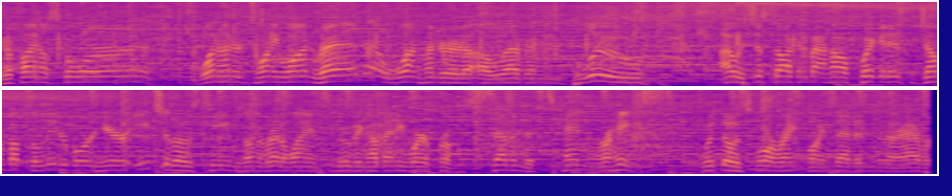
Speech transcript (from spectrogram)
Your final score 121 red, 111 blue. I was just talking about how quick it is to jump up the leaderboard here. Each of those teams on the Red Alliance moving up anywhere from 7 to 10 ranks with those four rank points added into their average.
